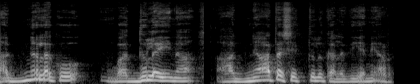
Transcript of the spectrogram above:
అగ్నులకు బద్ధులైన అజ్ఞాత శక్తులు కలది అని అర్థం.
